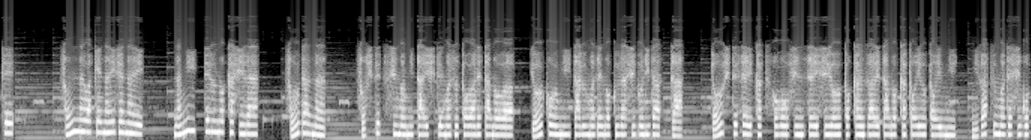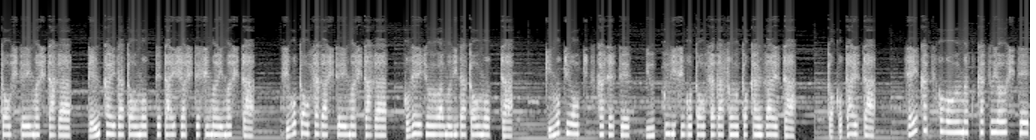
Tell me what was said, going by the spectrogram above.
て、そんなわけないじゃない。何言ってるのかしら。そうだな。そして対馬に対してまず問われたのは、強行に至るまでの暮らしぶりだった。どうして生活保護を申請しようと考えたのかという問いに、2月まで仕事をしていましたが、限界だと思って退社してしまいました。仕事を探していましたが、これ以上は無理だと思った。気持ちを落ち着かせて、ゆっくり仕事を探そうと考えた。と答えた。生活保護をうまく活用して、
